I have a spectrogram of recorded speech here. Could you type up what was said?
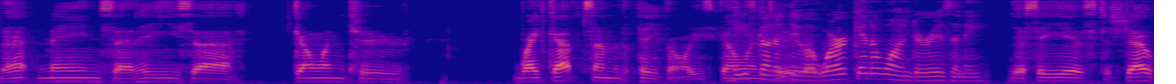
That means that he's uh, going to wake up some of the people. He's going He's going to do a work and a wonder, isn't he? Yes, he is to show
